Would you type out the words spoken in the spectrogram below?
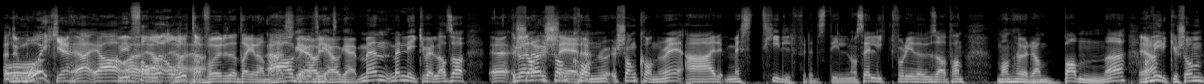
Du må ikke. Ja, ja, Vi faller ja, alle utafor dette greiene her. så ok, det går ok, Men, men likevel, altså Uh, Sean. Sean, Connery, Sean Connery er mest tilfredsstillende å se. Litt fordi det du sa at han, man hører han banne. Han virker som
